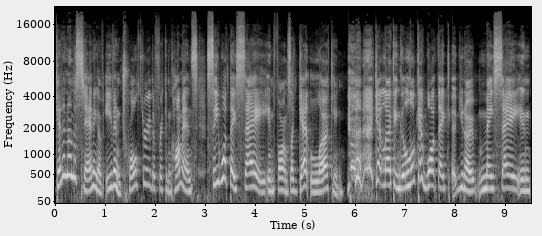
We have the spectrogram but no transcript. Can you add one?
get an understanding of even troll through the freaking comments, see what they say in forums. Like get lurking, get lurking. Look at what they you know may say in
